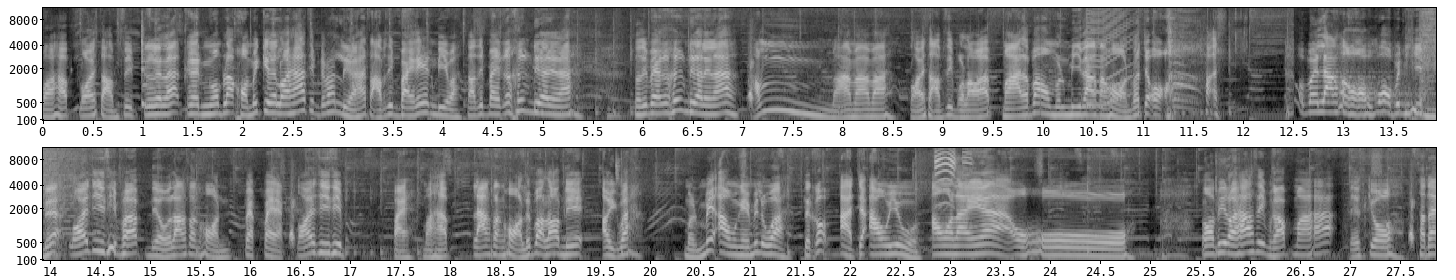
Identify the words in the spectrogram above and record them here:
มาครับร้อยสามสิบเกินละเกินงบละขอไม่เกินร้อยห้าสิบได้ปะเหลือสามสิบใบก็ยังดีว่ะสามสิบใบก็ครึ่งเดือนเลยนะสามสิบใบก็ครึ่งเดือนเลยนะอืมมามามาร้อยสามสิบของเราครับ มาแล้วเปล่ามันมีรางสังหรณ์ว่าจะออก เอาไปรางสังหรณ์ผมออกเป็นหินเนี่ยร้อยสี่สิบครับ เดี๋ยวรางสังหรณ์แปลกๆร้อยสี่สิบไป มาครับ รางสังหรณ์หรือเปล่ารอบนี้ เอาอีกปะ เหมือนไม่เอาไงไม่รู้อะแต่ก็อาจจะเอาอยู่ เอาอะไรอะโอ้โหรอบที่ร้อยห้าสิบครับ มาฮะ let's go ถ้าได้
